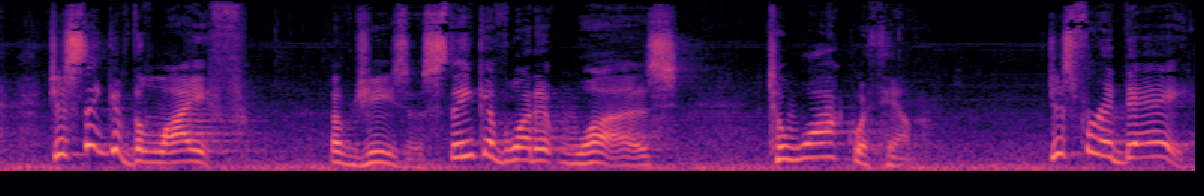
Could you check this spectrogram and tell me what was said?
just think of the life of Jesus. Think of what it was to walk with him just for a day.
